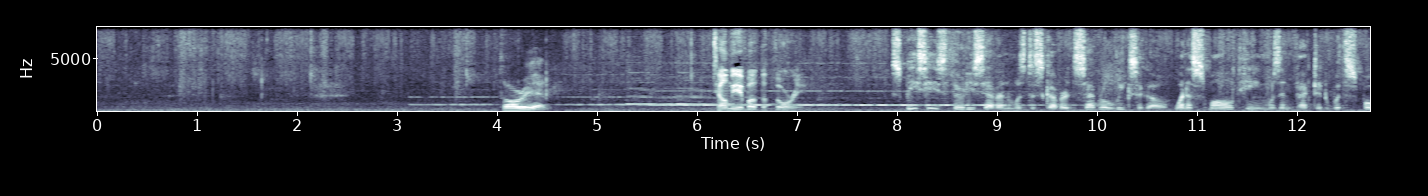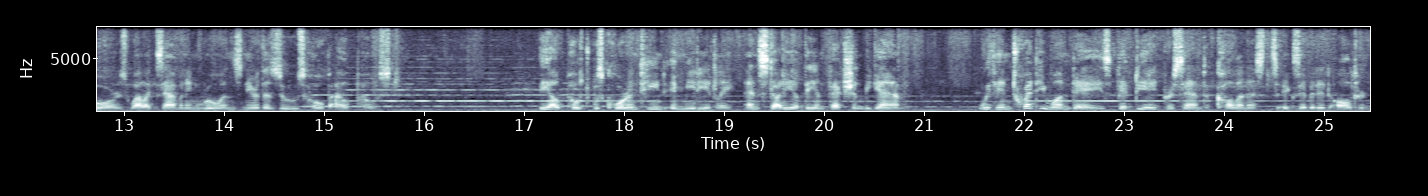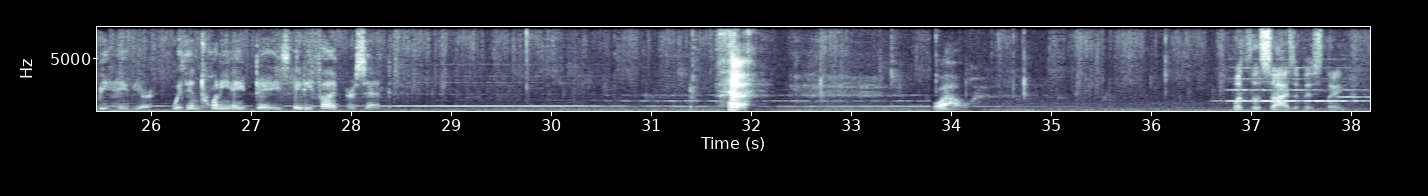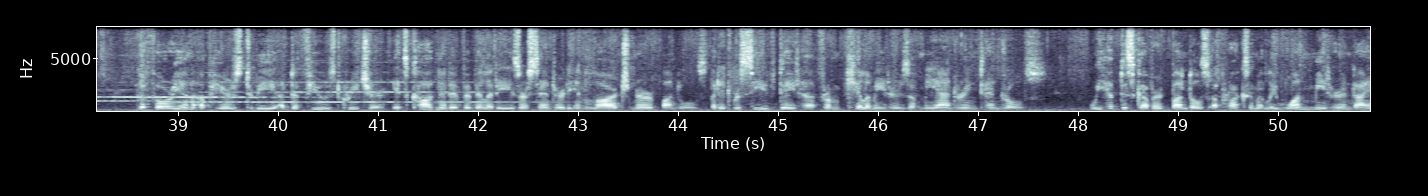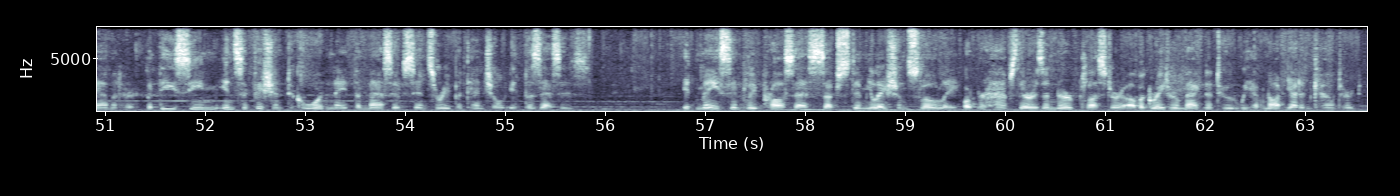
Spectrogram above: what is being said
Thorian. Tell me about the Thorian. Species 37 was discovered several weeks ago when a small team was infected with spores while examining ruins near the Zhu's Hope outpost. The outpost was quarantined immediately and study of the infection began. Within 21 days, 58% of colonists exhibited altered behavior. Within 28 days, 85%. Wow. What's the size of this thing? The Thorian appears to be a diffused creature. Its cognitive abilities are centered in large nerve bundles, but it receives data from kilometers of meandering tendrils. We have discovered bundles approximately one meter in diameter, but these seem insufficient to coordinate the massive sensory potential it possesses. It may simply process such stimulation slowly, or perhaps there is a nerve cluster of a greater magnitude we have not yet encountered.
